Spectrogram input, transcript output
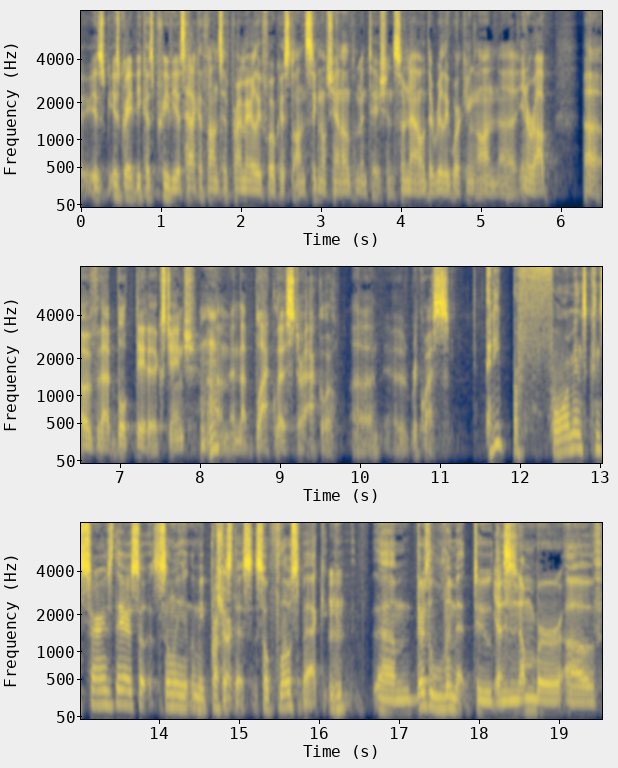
is is great because previous hackathons have primarily focused on signal channel implementation. So now they're really working on uh, interop. Uh, of that bulk data exchange um, and that blacklist or ACLA uh, uh, requests. Any performance concerns there? So, so let me, let me preface Sure. this. So, FlowSpec, um, there's a limit to the number of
